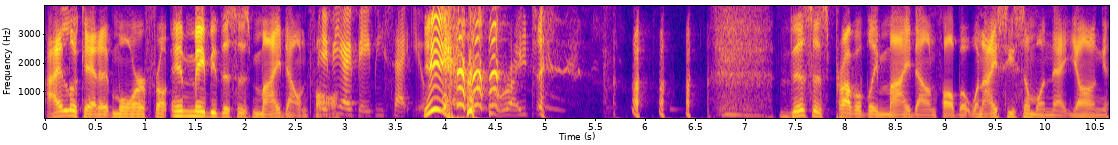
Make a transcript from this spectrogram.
I look at it more from, and maybe this is my downfall. Maybe I babysat you. yeah, right. this is probably my downfall. But when I see someone that young,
